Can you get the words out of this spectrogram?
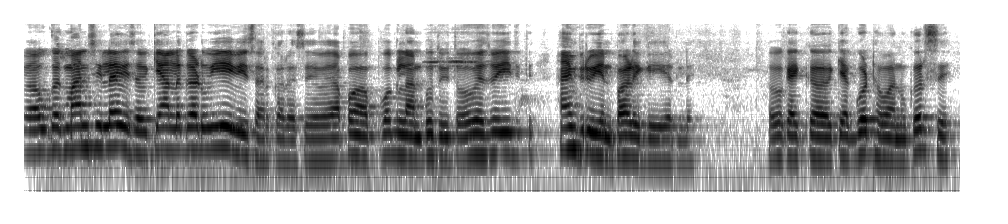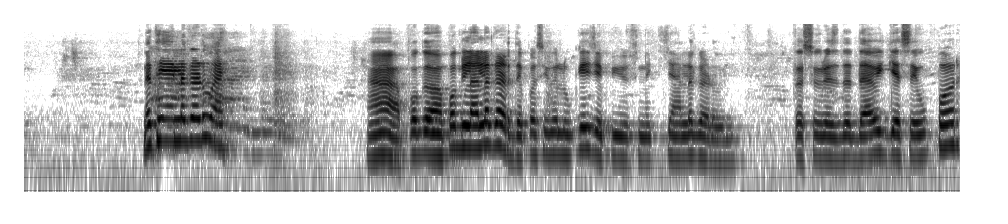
આવું કંઈક માનસી લાવી છે હવે ક્યાં લગાડવું એ વિચાર કરે છે. હવે આ પગલાં બધું તો હવે જો એ રીતે સાંભળ્યું એને ભાળી ગઈ એટલે. હવે કાંઈક ક્યાંક ગોઠવવાનું કરશે. નથી અહીં લગાડવું આ? હા, પગ પગલાં લગાડી દે, પછી પેલું કહેજે પિયુષને ક્યાં લગાડવું તો સુરેશ દાદા આવી ગયા છે ઉપર.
